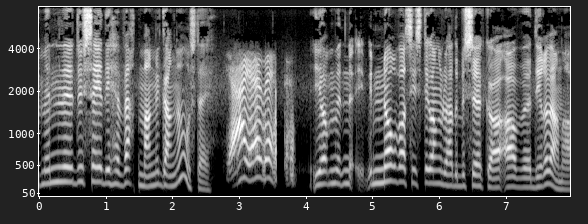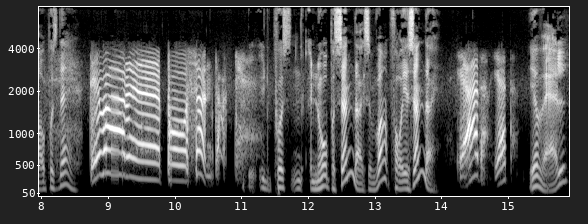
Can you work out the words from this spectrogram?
Men eh, du sier de har vært mange ganger hos deg? Ja, jeg vet det. Ja, men Når var siste gang du hadde besøk av dyrevernere oppe hos deg? Det var uh, på søndag. På, nå på søndag, som var forrige søndag? Ja da, ja da. Ja vel.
